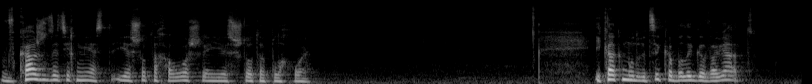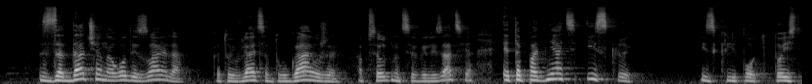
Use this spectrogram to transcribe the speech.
В каждом из этих мест есть что-то хорошее, есть что-то плохое. И как мудрецы Кабалы говорят, задача народа Израиля, который является другая уже абсолютно цивилизация, это поднять искры из клепот. То есть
